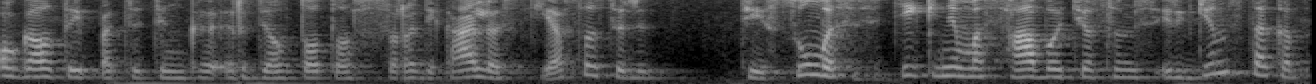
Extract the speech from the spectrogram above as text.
O gal taip atsitinka ir dėl to tos radikalios tiesos ir teisumas, įsitikinimas savo tiesomis ir gimsta, kad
